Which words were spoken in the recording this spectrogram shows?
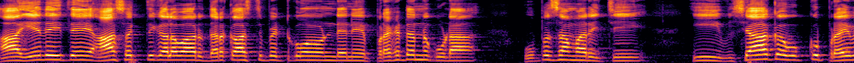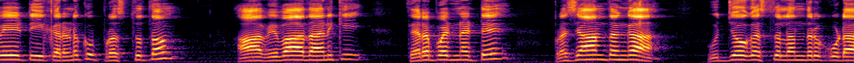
ఆ ఏదైతే ఆసక్తి గలవారు దరఖాస్తు పెట్టుకోండి అనే ప్రకటనను కూడా ఉపసంహరించి ఈ విశాఖ ఉక్కు ప్రైవేటీకరణకు ప్రస్తుతం ఆ వివాదానికి తెరపడినట్టే ప్రశాంతంగా ఉద్యోగస్తులందరూ కూడా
